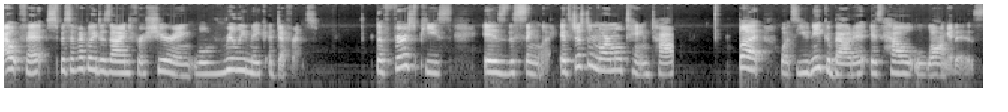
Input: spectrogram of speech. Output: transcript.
outfit specifically designed for shearing will really make a difference. The first piece is the singlet. It's just a normal tank top, but what's unique about it is how long it is.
